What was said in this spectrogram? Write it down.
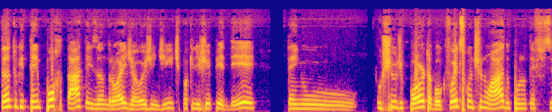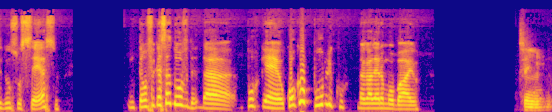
Tanto que tem portáteis Android hoje em dia, tipo aquele GPD, tem o, o Shield Portable, que foi descontinuado por não ter sido um sucesso. Então fica essa dúvida da porque qual que é o público da galera mobile? Sim,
